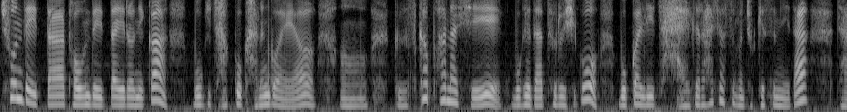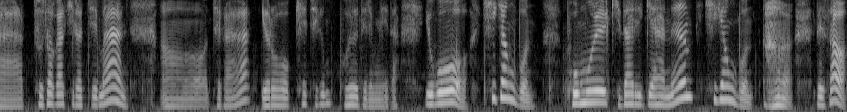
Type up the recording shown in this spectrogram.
추운 데 있다 더운 데 있다 이러니까 목이 자꾸 가는 거예요. 어, 그 스카프 하나씩 목에다 두르시고 목 관리 잘들 하셨으면 좋겠습니다. 자, 두서가 길었지만 어, 제가 이렇게 지금 보여드립니다. 요거 희경분, 봄을 기다리게 하는 희경분. 그래서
